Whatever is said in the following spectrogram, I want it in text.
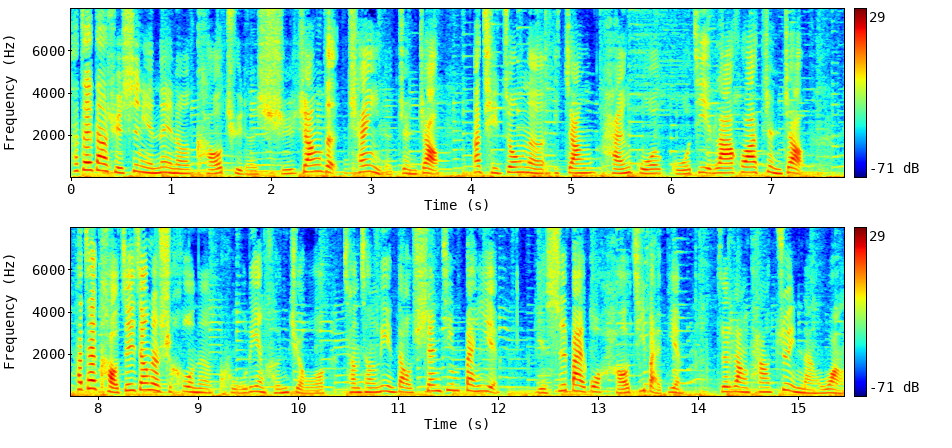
他在大学四年内呢，考取了十张的餐饮的证照。那其中呢，一张韩国国际拉花证照。他在考这张的时候呢，苦练很久哦，常常练到三更半夜，也失败过好几百遍，这让他最难忘。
